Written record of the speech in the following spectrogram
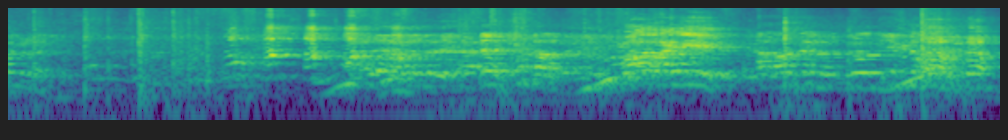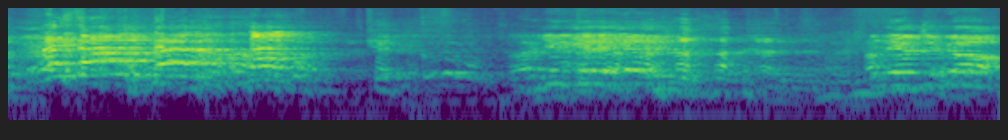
Empat lagi. Eh, tahan, tahan, tahan. Gini, gini, gini. Ada yang juga.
